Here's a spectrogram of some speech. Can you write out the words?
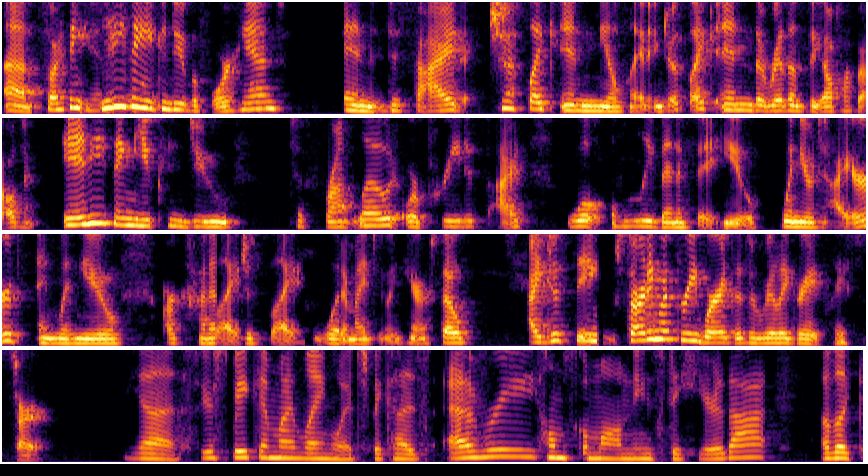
Um, so I think yes. anything you can do beforehand and decide, just like in meal planning, just like in the rhythms that y'all talk about all the time, anything you can do to front load or pre decide will only benefit you when you're tired and when you are kind of like, just like, what am I doing here? So I just think starting with three words is a really great place to start. Yes, you're speaking my language because every homeschool mom needs to hear that of like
